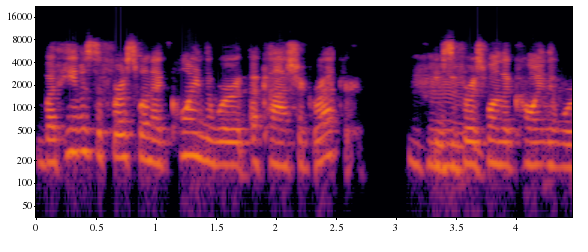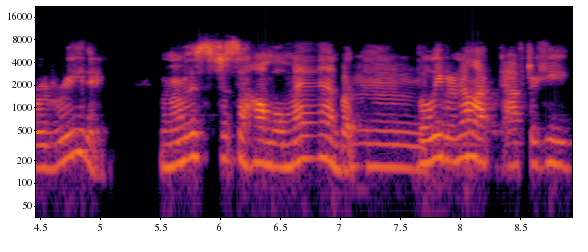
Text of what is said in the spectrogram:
but he was the first one that coined the word Akashic record. He was the Mhm. first one that coined the word reading. Remember, this is just a humble man, but Mm. believe it or not, after he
